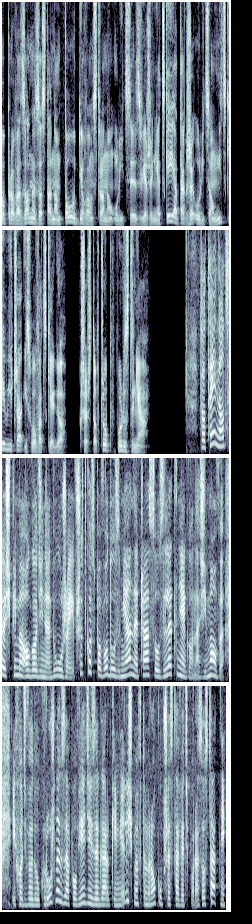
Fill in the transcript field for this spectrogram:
Poprowadzone zostaną południową stroną ulicy Zwierzynieckiej, a także ulicą Mickiewicza i Słowackiego. Krzysztof Czub, Puls Dnia. To tej nocy śpimy o godzinę dłużej. Wszystko z powodu zmiany czasu z letniego na zimowy. I choć według różnych zapowiedzi zegarki mieliśmy w tym roku przestawiać po raz ostatni,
